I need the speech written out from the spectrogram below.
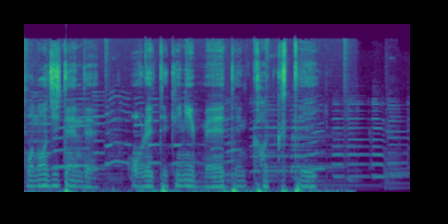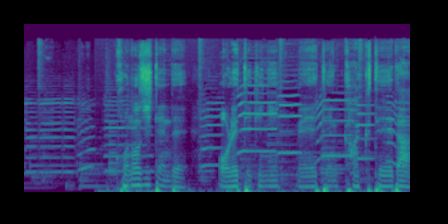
この時点で俺的に名店確定。この時点で俺的に名店確定だ。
